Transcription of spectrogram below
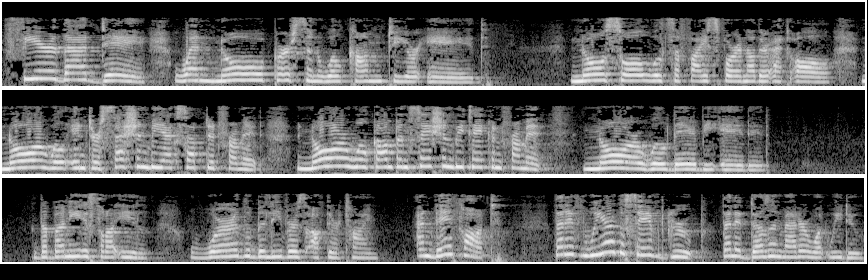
Fear that day when no person will come to your aid. No soul will suffice for another at all. Nor will intercession be accepted from it. Nor will compensation be taken from it. Nor will they be aided. The Bani Israel were the believers of their time. And they thought that if we are the saved group, then it doesn't matter what we do.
